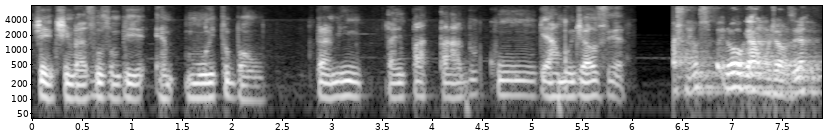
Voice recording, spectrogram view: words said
Gente, Invasão Zumbi é muito bom. Pra mim, tá empatado com Guerra Mundial Z. Acho muito superior ao Guerra Mundial Z.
